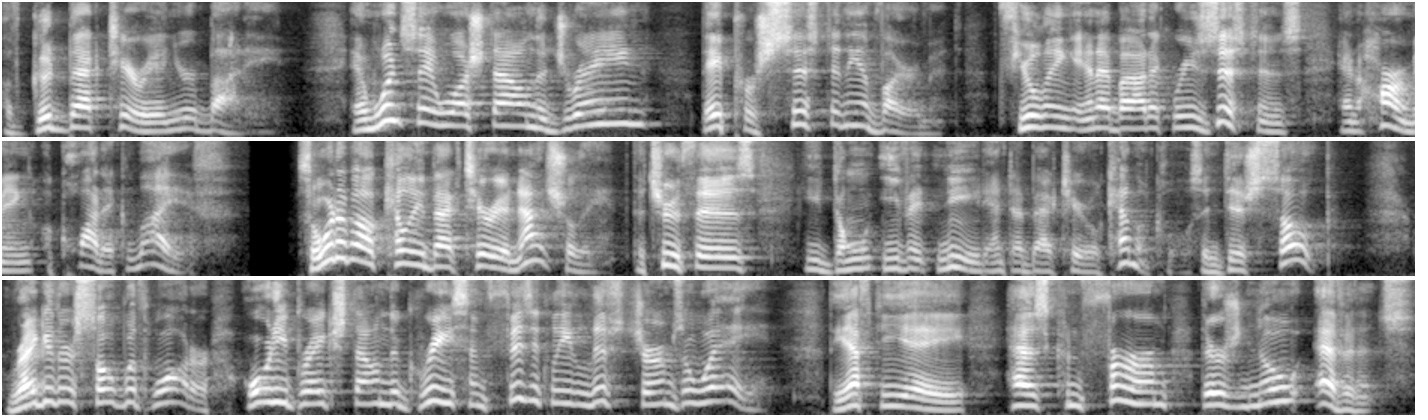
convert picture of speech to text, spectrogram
of good bacteria in your body. And once they wash down the drain, they persist in the environment, fueling antibiotic resistance and harming aquatic life. So, what about killing bacteria naturally? The truth is, you don't even need antibacterial chemicals in dish soap. Regular soap with water already breaks down the grease and physically lifts germs away. The FDA has confirmed there's no evidence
